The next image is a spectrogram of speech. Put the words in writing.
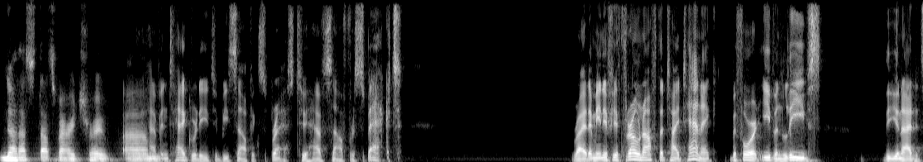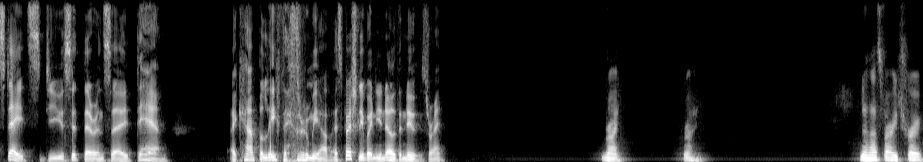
No, that's that's very true. Um, have integrity to be self-expressed, to have self-respect. Right? I mean, if you're thrown off the Titanic before it even leaves the United States, do you sit there and say, "Damn, I can't believe they threw me off," especially when you know the news, right? Right. Right. No, that's very true.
